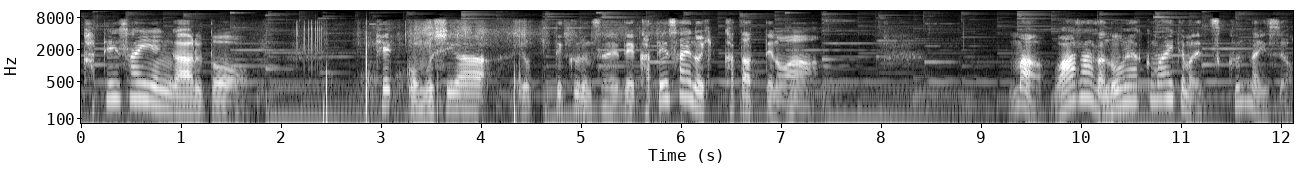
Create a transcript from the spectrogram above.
家庭菜園があると結構虫が寄ってくるんですね。で家庭菜園の方ってのはまあわざわざ農薬撒いてまで作んないんですよ、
